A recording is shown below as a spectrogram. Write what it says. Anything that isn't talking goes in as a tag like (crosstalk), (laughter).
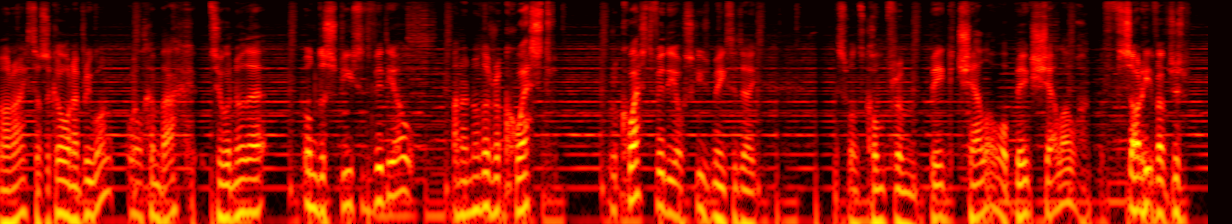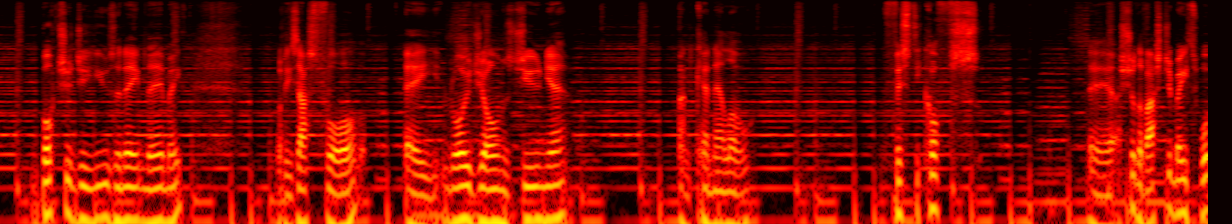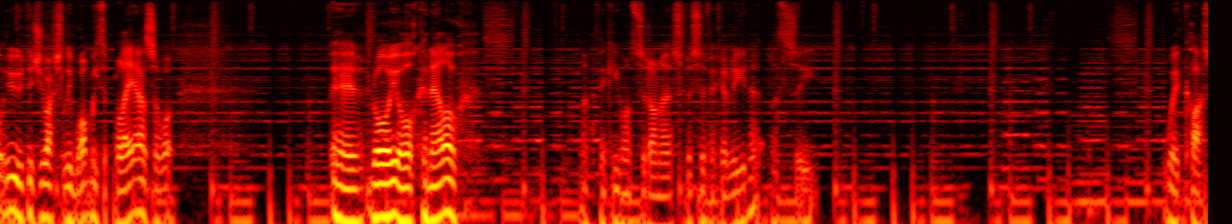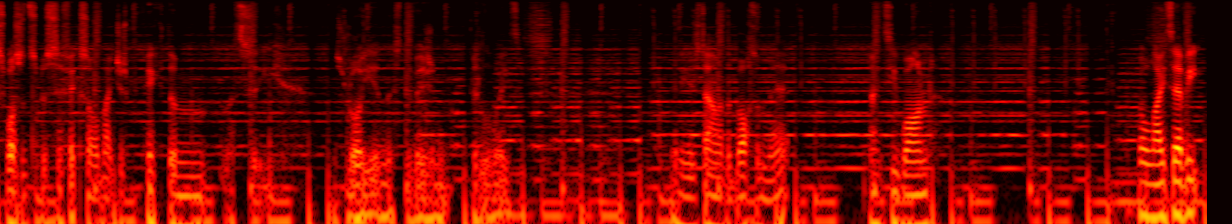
Alright, how's it going everyone? Welcome back to another Undisputed video and another request request video, excuse me, today. This one's come from Big Cello or Big Shello. (laughs) Sorry if I've just butchered your username there, mate. But he's asked for a Roy Jones Jr. and Canelo fisticuffs. Uh, I should have asked you, mate, what who did you actually want me to play as? Or what? Uh, Roy or Canelo? I think he wants it on a specific arena. Let's see. Weight class wasn't specific, so I might just pick them. Let's see. Is Roy in this division? Middleweight. And he is down at the bottom there. 91. Oh, light heavy.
